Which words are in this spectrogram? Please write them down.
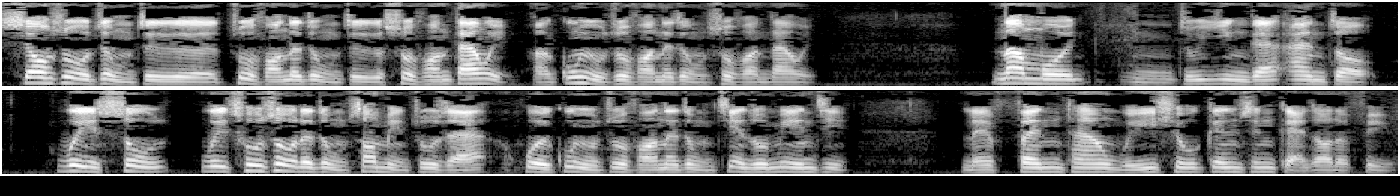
销售这种这个住房的这种这个售房单位啊，公有住房的这种售房单位，那么你就应该按照未售未出售的这种商品住宅或者公有住房的这种建筑面积来分摊维修更新改造的费用。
